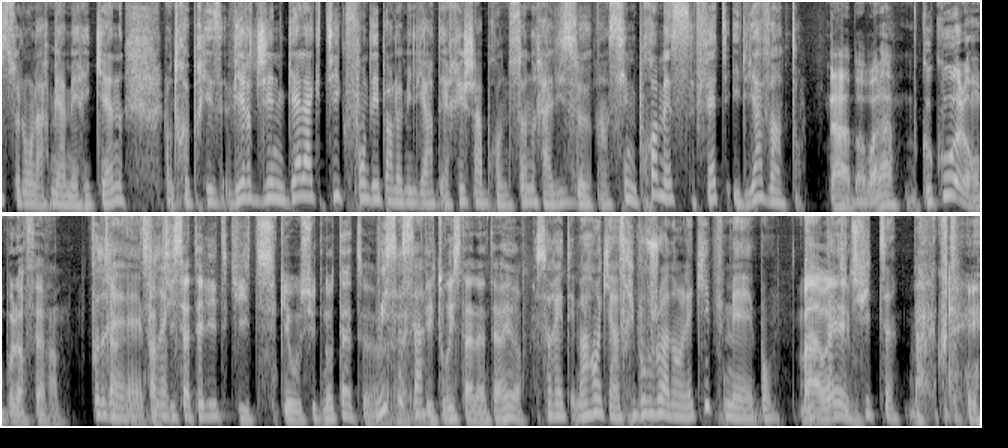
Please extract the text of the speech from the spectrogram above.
selon l'armée américaine. L'entreprise Virgin Galactic, fondée par le milliardaire Richard Branson, réalise ainsi une promesse faite il y a 20 ans. Ah bah voilà, coucou alors on peut leur faire. Faudrait, c'est un, petit satellite qui, qui, est au-dessus de nos têtes. Oui, c'est ça. Des touristes à l'intérieur. Ça aurait été marrant qu'il y ait un fribourgeois dans l'équipe, mais bon, bah ouais. pas tout de suite. Bah écoutez,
